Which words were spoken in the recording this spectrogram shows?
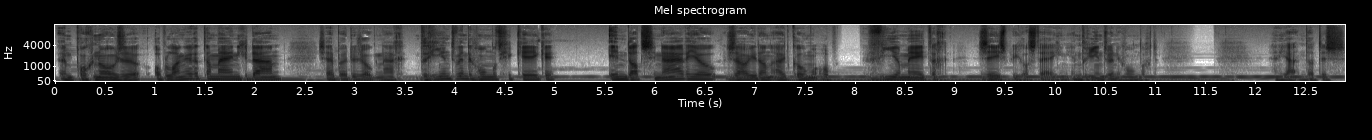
een prognose op langere termijn gedaan. Ze hebben dus ook naar 2300 gekeken in dat scenario zou je dan uitkomen op 4 meter zeespiegelstijging in 2300. En ja, dat is,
